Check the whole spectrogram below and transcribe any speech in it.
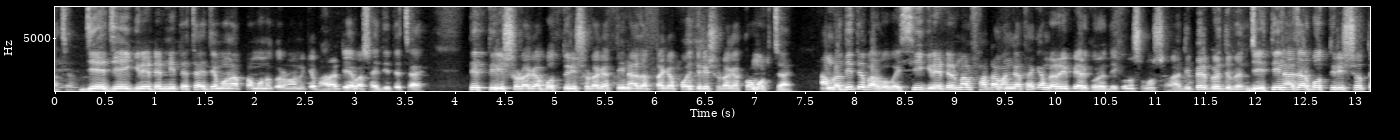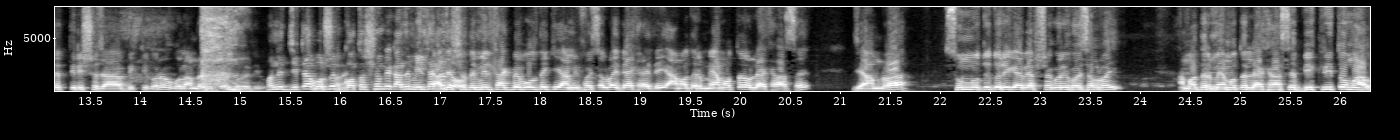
আচ্ছা। যে যে গ্রেডের নিতে চায় যেমন আপনার মনে করেন অনেকে ভাড়াটিয়া বাসায় দিতে চায় তেত্রিশশো টাকা বত্রিশশো টাকা তিন হাজার টাকা পঁয়ত্রিশশো টাকা কমট চায় আমরা দিতে পারব ভাই। সি গ্রেডের মাল ফাটা ভাঙ্গা থাকে আমরা রিপেয়ার করে দিই কোনো সমস্যা। রিপেয়ার করে দিবেন? জি তিন হাজার বত্রিশশো তেত্রিশশো যা বিক্রি করে ওগুলো আমরা রিপেয়ার করে দিব। মানে যেটা বলবেন কথার সঙ্গে কাজে মিল থাকে কাজের সাথে মিল থাকবে বলতে কি আমি ফয়সাল ভাই দেখাই দিই। আমাদের মেমোতেও লেখা আছে যে আমরা সুন্নতি তরিকায় ব্যবসা করি ফয়সাল ভাই। আমাদের মেমোতে লেখা আছে বিকৃত মাল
